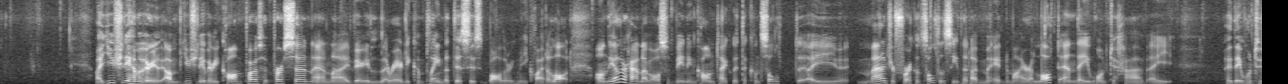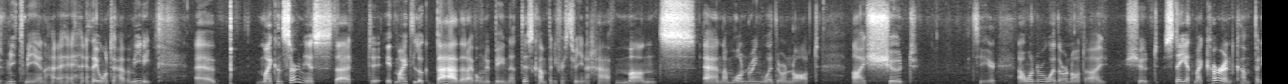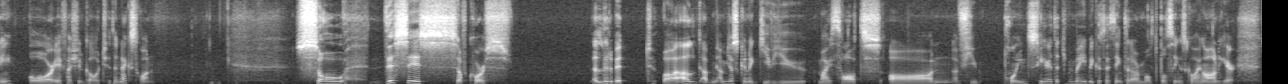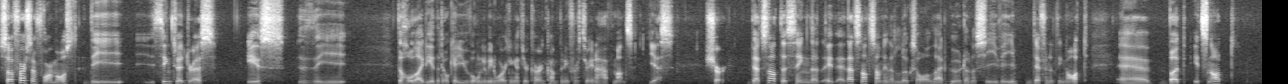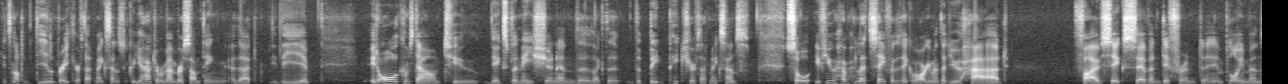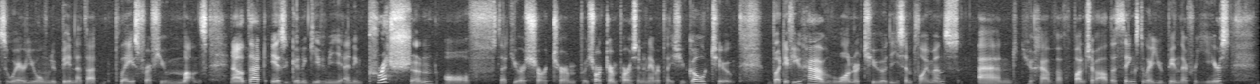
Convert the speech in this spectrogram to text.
I usually am a very I'm usually a very calm pers person and I very rarely complain but this is bothering me quite a lot. On the other hand I've also been in contact with a consult a manager for a consultancy that I admire a lot and they want to have a they want to meet me and they want to have a meeting. Uh, my concern is that it might look bad that I've only been at this company for three and a half months and I'm wondering whether or not I should see here I wonder whether or not I should stay at my current company or if I should go to the next one so this is of course a little bit well I'll I'm just gonna give you my thoughts on a few points here that you've made because I think there are multiple things going on here. So first and foremost, the thing to address is the the whole idea that okay, you've only been working at your current company for three and a half months. Yes, sure. That's not the thing that it, that's not something that looks all that good on a CV. Definitely not. Uh, but it's not it's not a deal breaker if that makes sense. You have to remember something that the it all comes down to the explanation and the like the the big picture if that makes sense so if you have let's say for the sake of argument that you had five six seven different uh, employments where you only been at that place for a few months. Now that is going to give me an impression of that you're a short-term short-term person in every place you go to. But if you have one or two of these employments and you have a bunch of other things where you've been there for years.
